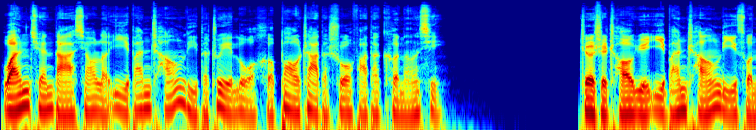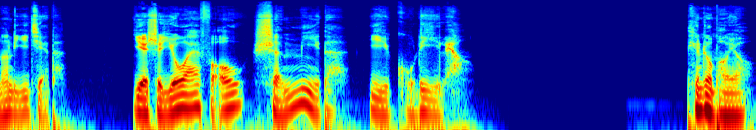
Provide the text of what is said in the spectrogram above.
完全打消了一般常理的坠落和爆炸的说法的可能性。这是超越一般常理所能理解的，也是 UFO 神秘的一股力量。听众朋友，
